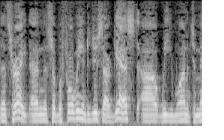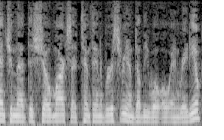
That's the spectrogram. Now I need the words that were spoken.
That's right. And so before we introduce our guest, uh, we wanted to mention that this show marks our 10th anniversary on WOON Radio.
